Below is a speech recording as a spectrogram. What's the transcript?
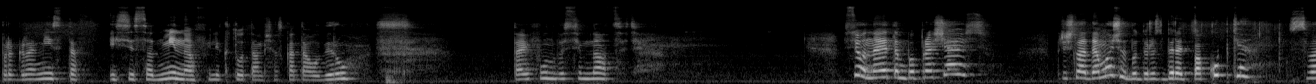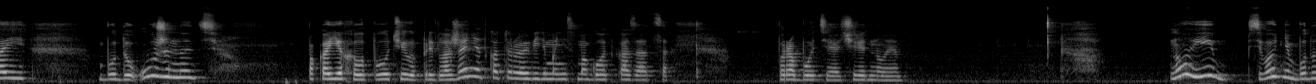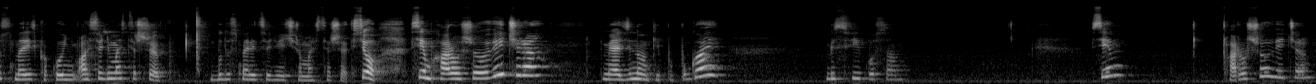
программистов и сисадминов, или кто там, сейчас кота уберу. Тайфун 18. Все, на этом попрощаюсь. Пришла домой, сейчас буду разбирать покупки свои. Буду ужинать. Пока ехала, получила предложение, от которого, видимо, не смогу отказаться. По работе очередное. Ну и сегодня буду смотреть какой-нибудь... А, сегодня мастер-шеф. Буду смотреть сегодня вечером мастер-шеф. Все, всем хорошего вечера. У меня одинокий попугай без фикуса. Всем хорошего вечера.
